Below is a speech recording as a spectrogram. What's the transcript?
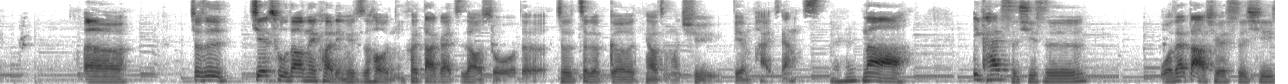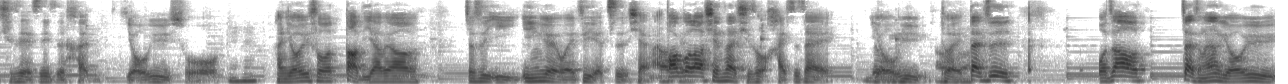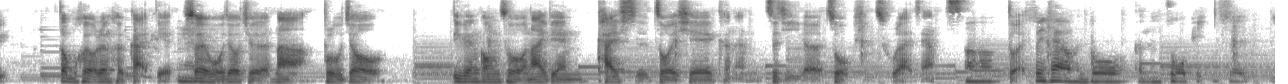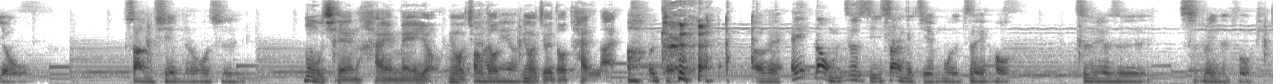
呃，就是接触到那块领域之后，你会大概知道说的，就是这个歌你要怎么去编排这样子。嗯，那一开始其实我在大学时期其实也是一直很犹豫说，嗯，很犹豫说到底要不要就是以音乐为自己的志向啊包括到现在，其实我还是在犹犹豫豫。对，哦。但是我知道再怎么样犹豫都不会有任何改变，嗯。所以我就觉得那不如就一边工作，那一边开始做一些可能自己的作品出来这样子。啊哈，对，所以现在有很多可能作品是有上线的，或是目前还没有，因为我觉得都，因为我觉得都太烂。啊，OK。OK，哎，那我们这集上一个节目的最后，是不是就是 Spring 的作品？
